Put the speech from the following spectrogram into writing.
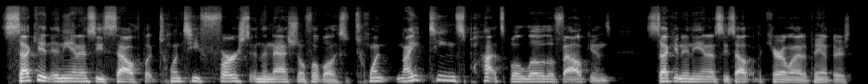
Second in the NFC South, but 21st in the National Football League. So 20, 19 spots below the Falcons. Second in the NFC South, the Carolina Panthers,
